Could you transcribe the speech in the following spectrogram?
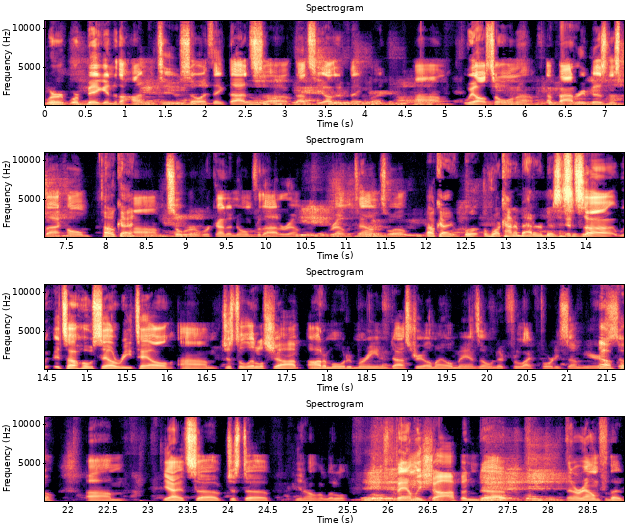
we're we're big into the hunting too, so I think that's uh, that's the other thing. But um, we also own a, a battery business back home, Okay. um, so we're we're kind of known for that around the, around the town as well. Okay. Well, what kind of battery business is It's it? uh it's a wholesale retail, um, just a little shop, automotive, marine, industrial. My old man's owned it for like forty some years. Oh, cool. So, um, yeah, it's uh just a you know a little little family shop, and uh, been around for the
